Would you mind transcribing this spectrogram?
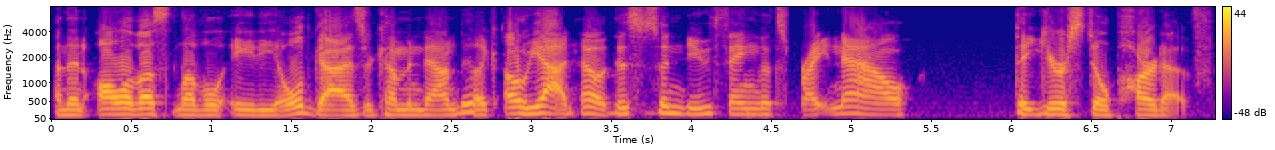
And then all of us level 80 old guys are coming down and be like, oh, yeah, no, this is a new thing that's right now that you're still part of,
